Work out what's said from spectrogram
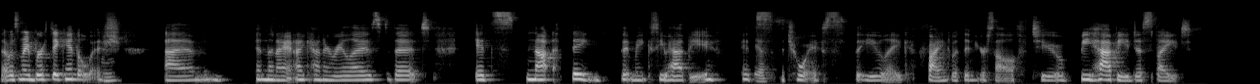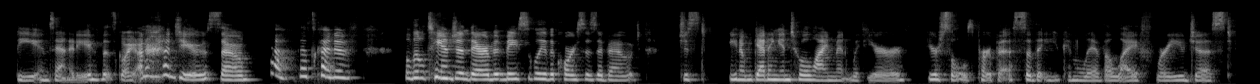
That was my birthday candle wish. Mm-hmm. Um, and then I, I kind of realized that it's not a thing that makes you happy. It's yes. a choice that you like find within yourself to be happy despite the insanity that's going on around you. So, yeah, that's kind of a little tangent there, but basically the course is about just, you know, getting into alignment with your your soul's purpose so that you can live a life where you just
